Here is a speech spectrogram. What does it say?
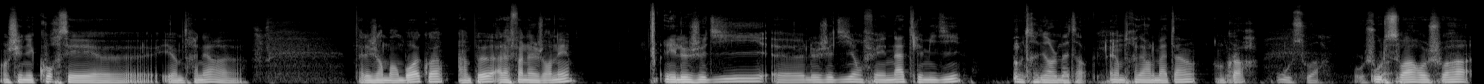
enchaîner course et, euh, et home trainer, euh, t'as les jambes en bois quoi, un peu à la fin de la journée. Et le jeudi, le jeudi on fait nat le midi Entraîneur le matin et home trainer le matin encore ou le soir. Au ou choix. le soir au choix.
